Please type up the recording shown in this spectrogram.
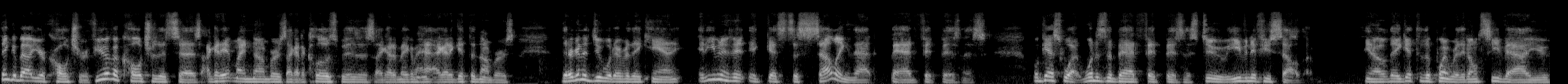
Think about your culture. If you have a culture that says, "I got to hit my numbers, I got to close business, I got to make them, ha- I got to get the numbers," they're going to do whatever they can, and even if it, it gets to selling that bad fit business, well, guess what? What does the bad fit business do? Even if you sell them, you know they get to the point where they don't see value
